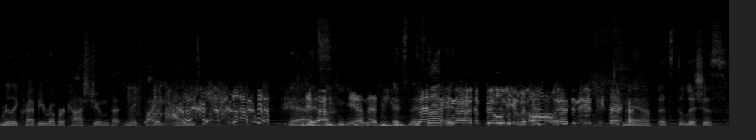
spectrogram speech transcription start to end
really crappy rubber costume that may fight, and yeah, Yeah, it's- yeah, that's it's- it's that's not- the inevitability of it all, isn't it? yeah. That's delicious.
